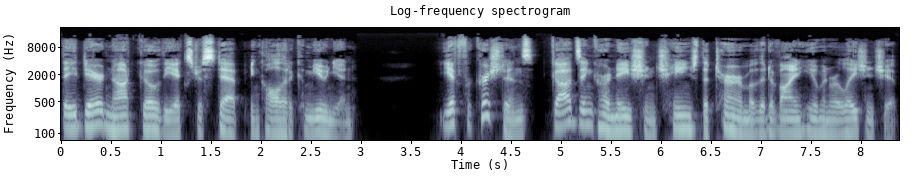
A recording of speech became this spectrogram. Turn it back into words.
they dared not go the extra step and call it a communion. Yet for Christians, God's incarnation changed the term of the divine human relationship.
